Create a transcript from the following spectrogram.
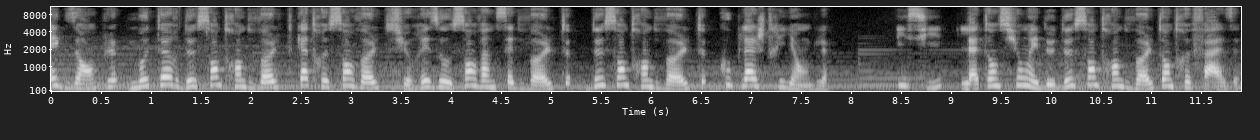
Exemple, moteur 230 volts 400 volts sur réseau 127 volts, 230 volts, couplage triangle. Ici, la tension est de 230 volts entre phases.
